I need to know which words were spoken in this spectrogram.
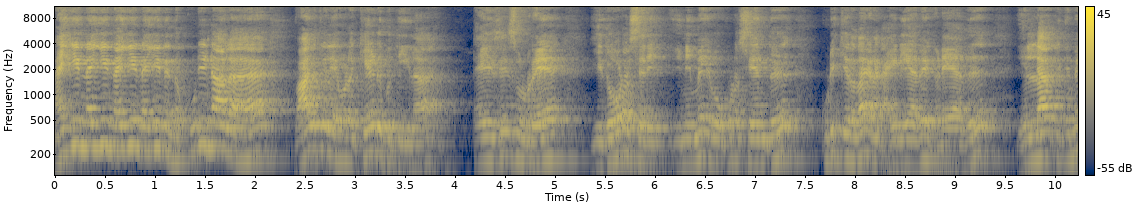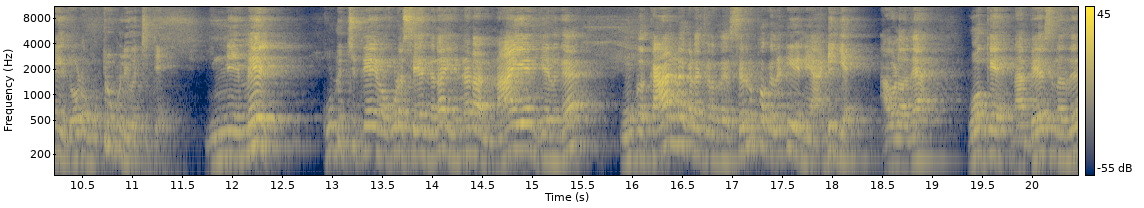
நையி நையி நையி நையின்னு இந்த குடினால வாழ்க்கையில் எவ்வளோ கேடு பற்றிங்களா தயவுசெய்து சொல்கிறேன் இதோட சரி இனிமேல் இவ கூட சேர்ந்து குடிக்கிறதா எனக்கு ஐடியாவே கிடையாது. எல்லாத்துக்குமே இதோட முற்றுப்புள்ளி வச்சுட்டேன். இனிமேல் குடிச்சிட்டேன் இவன் கூட சேர்ந்தனா என்னடா நாயேன்னு கேளுங்க. உங்கள் காலில் கிடக்கிறத செருப்பை கழட்டி என்னை அடிங்க. அவ்வளோதான் ஓகே நான் பேசுனது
